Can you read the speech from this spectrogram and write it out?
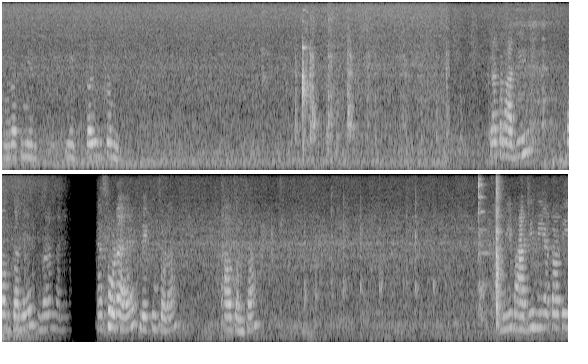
जराशी मीठ मीठ कमी मीठ यात भाजी कप झाले गरम झाले हा सोडा आहे बेकिंग सोडा पाव चमचा. आणि भाजी मी आता ती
